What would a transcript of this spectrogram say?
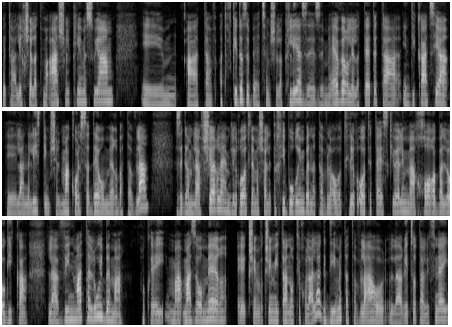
בתהליך של הטמעה של כלי מסוים. אה, התפקיד הזה בעצם של הכלי הזה, זה מעבר ללתת את האינדיקציה לאנליסטים של מה כל שדה אומר בטבלה, זה גם לאפשר להם לראות למשל את החיבורים בין הטבלאות, לראות את ה-SQLים מאחורה בלוגיקה, להבין מה תלוי במה. אוקיי? מה, מה זה אומר, כשמבקשים מאיתנו, את יכולה להקדים את הטבלה או להריץ אותה לפני,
